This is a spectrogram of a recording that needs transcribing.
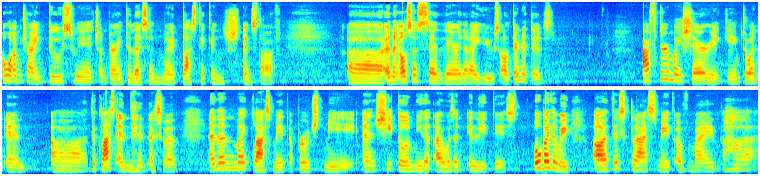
oh, I'm trying to switch, I'm trying to lessen my plastic and sh- and stuff. Uh, and I also said there that I use alternatives. After my sharing came to an end, uh, the class ended as well. And then my classmate approached me and she told me that I was an elitist. Oh, by the way, uh, this classmate of mine, ah,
